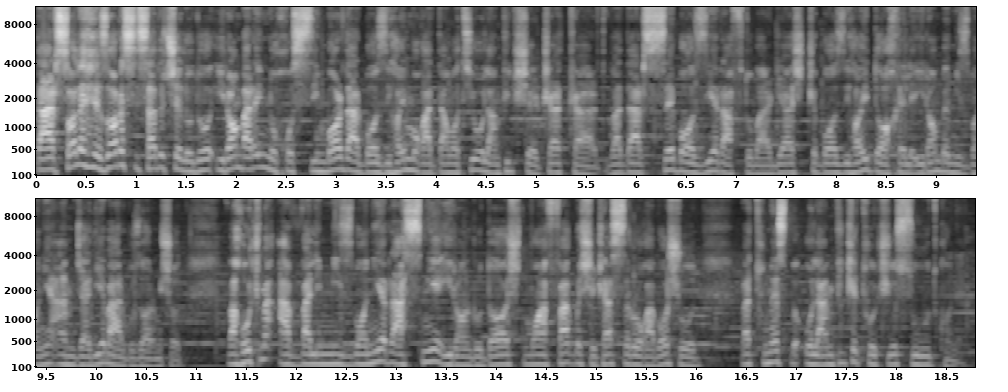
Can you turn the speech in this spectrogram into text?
در سال 1342 ایران برای نخستین بار در بازی مقدماتی المپیک شرکت کرد و در سه بازی رفت و برگشت که بازی داخل ایران به میزبانی امجدیه برگزار می شد و حکم اولین میزبانی رسمی ایران رو داشت موفق به شکست رقبا شد و تونست به المپیک توکیو صعود کنه.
